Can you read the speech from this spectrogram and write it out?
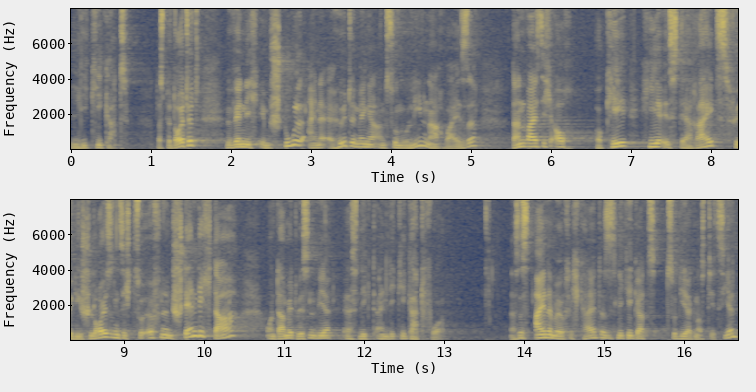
Leaky Gut. Das bedeutet, wenn ich im Stuhl eine erhöhte Menge an Zonulin nachweise, dann weiß ich auch, okay, hier ist der Reiz für die Schleusen, sich zu öffnen, ständig da und damit wissen wir, es liegt ein Leaky Gut vor. Das ist eine Möglichkeit, das Leaky Gut zu diagnostizieren.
